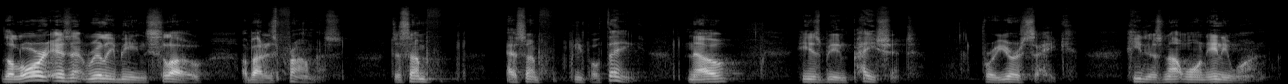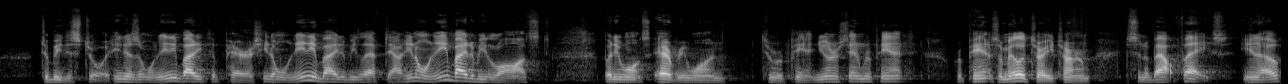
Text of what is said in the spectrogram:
the Lord isn't really being slow about his promise to some as some people think. No, he is being patient for your sake. He does not want anyone to be destroyed. He doesn't want anybody to perish. He don't want anybody to be left out. He don't want anybody to be lost, but he wants everyone to repent. You understand repent? Repent is a military term. It's an about face, you know.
